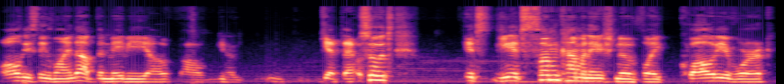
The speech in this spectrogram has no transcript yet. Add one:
all these things lined up, then maybe I'll, I'll you know get that. So it's it's it's some combination of like quality of work,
